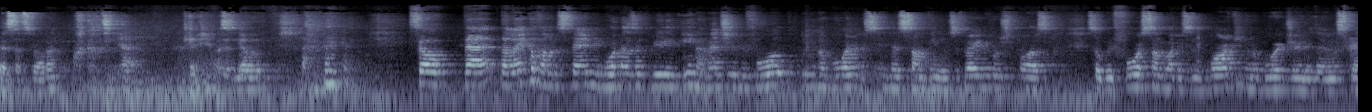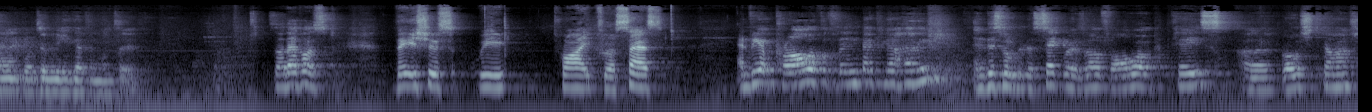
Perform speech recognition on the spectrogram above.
Yes, that's better. yeah. So the, the lack of understanding, what does it really mean? I mentioned before, being a board, I think there's something which is very crucial for us. So before somebody's embarking on a board journey, they understand what they're really getting into. So that was the issues we tried to assess. And we are proud of the impact we are having. And this will be the segue as well for our case, uh, Roche Challenge.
